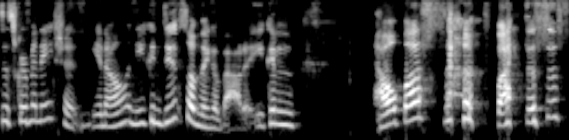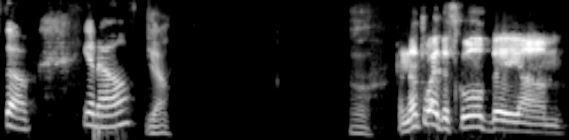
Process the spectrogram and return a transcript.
discrimination, you know, and you can do something about it. You can help us fight the system, you know? Yeah. Oh. And that's why the schools they um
